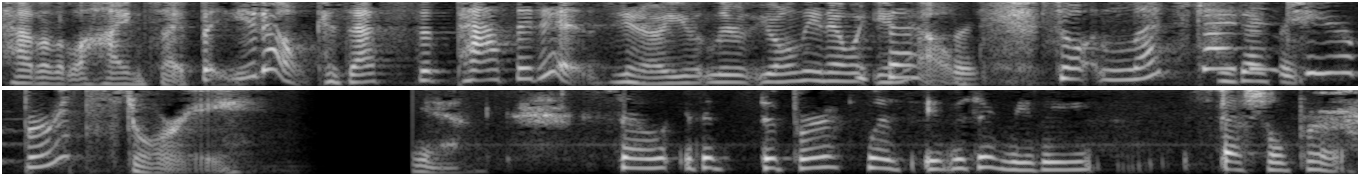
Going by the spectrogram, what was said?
had a little hindsight, but you don't because that's the path it is. You know, you you only know what exactly. you know. So let's dive exactly. into your birth story. Yeah. So the the birth was it was a really special birth.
